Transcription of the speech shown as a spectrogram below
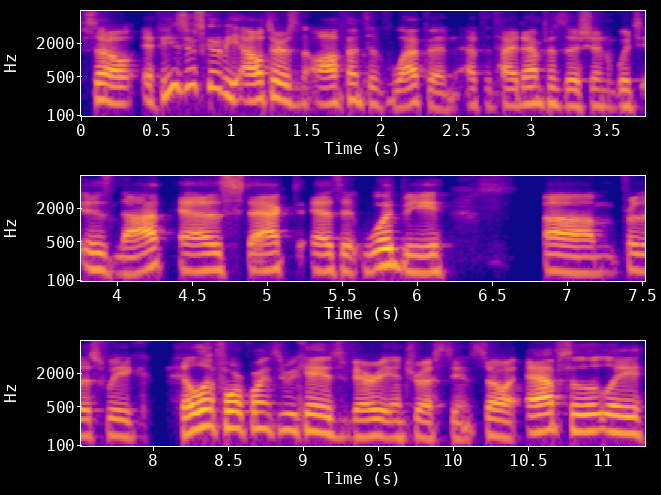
So if he's just going to be out there as an offensive weapon at the tight end position, which is not as stacked as it would be um, for this week, Hill at 4.3K is very interesting. So absolutely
